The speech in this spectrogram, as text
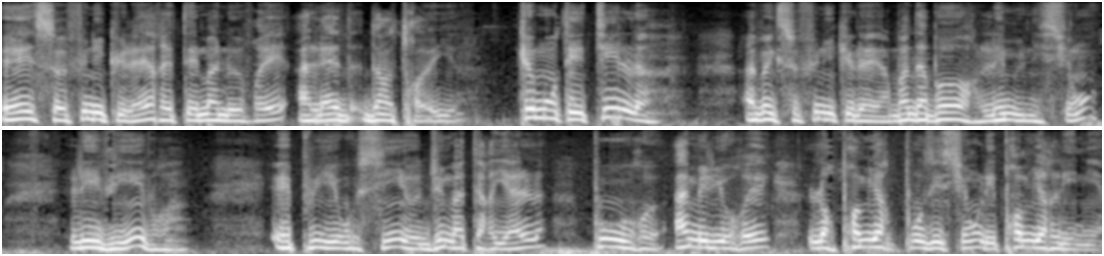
et ce funiculaire était manœuvré à l'aide d'un treuil. Que montait-il avec ce funiculaire? Ben D'abord les munitions, les vivres, et puis aussi euh, du matériel pour améliorer leur première position, les premières lignes.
